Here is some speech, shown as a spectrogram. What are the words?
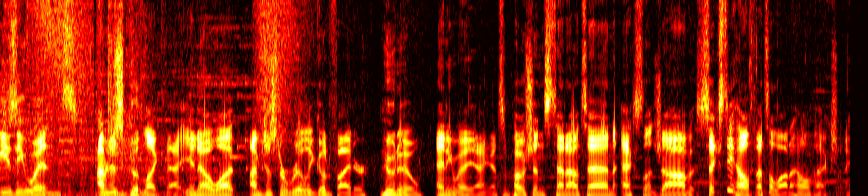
easy wins. I'm just good like that. You know what? I'm just a really good fighter. Who knew? Anyway, yeah, I got some potions. 10 out of 10. Excellent job. 60 health. That's a lot of health, actually.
